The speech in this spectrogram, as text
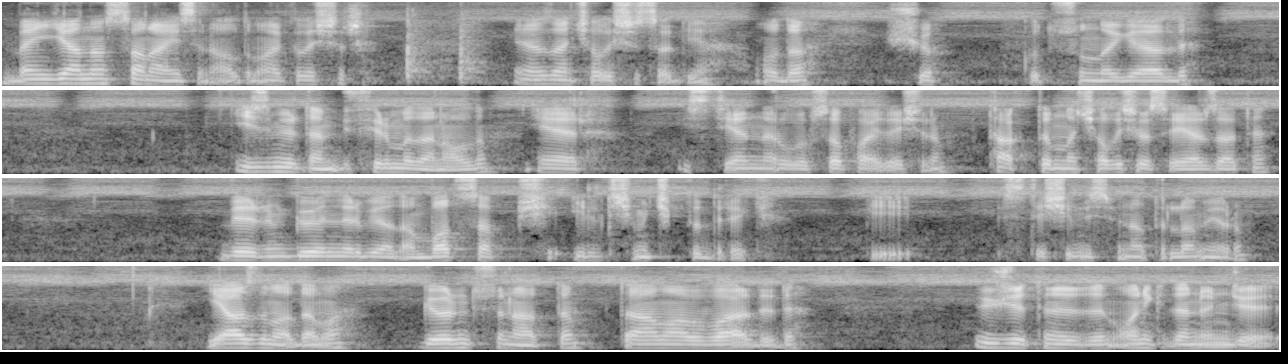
Ben yanın sanayisini aldım arkadaşlar. En azından çalışırsa diye. O da şu kutusunda geldi. İzmir'den bir firmadan aldım. Eğer isteyenler olursa paylaşırım. Taktığımda çalışırsa eğer zaten veririm. Güvenilir bir adam. WhatsApp şey, iletişimi çıktı direkt. Bir site şimdi ismini hatırlamıyorum. Yazdım adama. Görüntüsünü attım. Tamam abi var dedi. Ücretini ödedim. 12'den önce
